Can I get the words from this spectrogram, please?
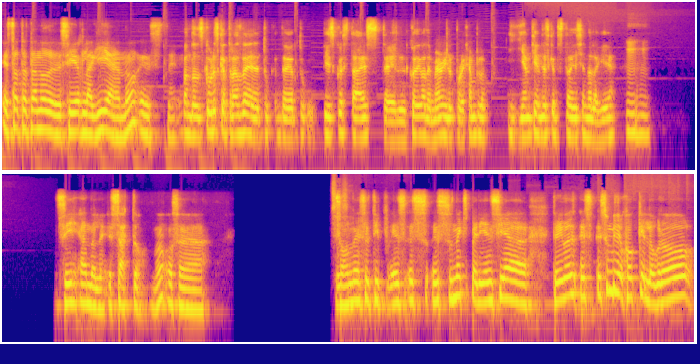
está tratando de decir la guía, ¿no? Este, Cuando descubres que atrás de tu, de tu disco está este, el código de Meryl, por ejemplo, y ya entiendes qué te está diciendo la guía. Sí, ándale, exacto, ¿no? O sea, Sí, son sí. ese tipo, es, es, es una experiencia, te digo, es, es un videojuego que logró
